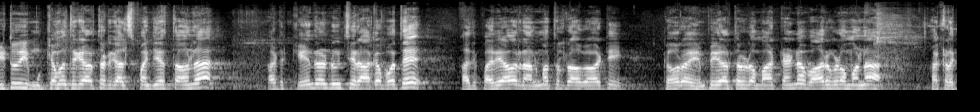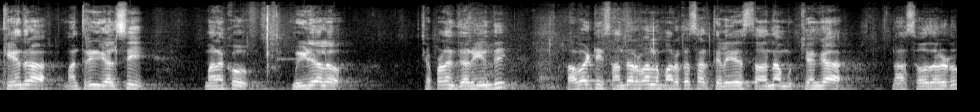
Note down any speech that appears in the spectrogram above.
ఇటు ఈ ముఖ్యమంత్రి గారితో కలిసి పనిచేస్తా ఉన్నా అటు కేంద్రం నుంచి రాకపోతే అది పర్యావరణ అనుమతులు రావు కాబట్టి గౌరవ ఎంపీ గారితో కూడా మాట్లాడినా వారు కూడా మొన్న అక్కడ కేంద్ర మంత్రిని కలిసి మనకు మీడియాలో చెప్పడం జరిగింది. కాబట్టి ఈ సందర్భంలో మరొకసారి తెలియజేస్తా ఉన్నా ముఖ్యంగా నా సోదరుడు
